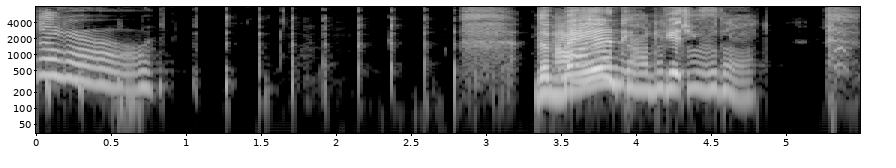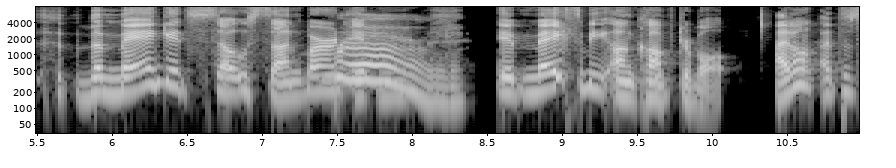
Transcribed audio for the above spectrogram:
Hello. The man gets that. The man gets so sunburned it, it makes me uncomfortable. I don't. uh, This,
